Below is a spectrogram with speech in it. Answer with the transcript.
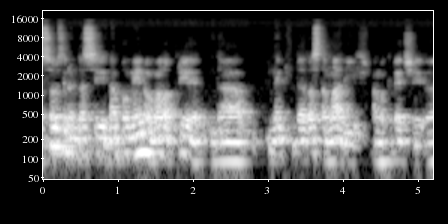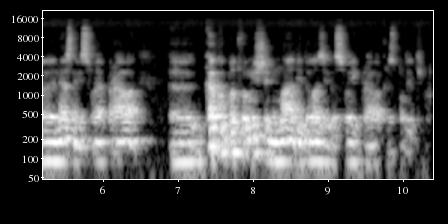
S obzirom da si napomenuo malo prije da, neki, da dosta mladih, ajmo reći, ne znaju svoja prava, kako po tvojom mišljenju mladi dolazi do svojih prava kroz politiku?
